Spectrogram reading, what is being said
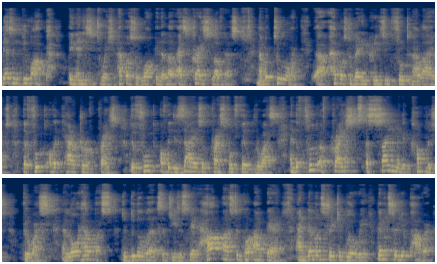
doesn't give up in any situation. Help us to walk in the love as Christ loved us. Number two, Lord, uh, help us to bear increasing fruit in our lives. The fruit of the character of Christ, the fruit of the desires of Christ fulfilled through us, and the fruit of Christ's assignment accomplished through us. And Lord, help us to do the works that Jesus did. Help us to go out there and demonstrate your glory, demonstrate your power,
